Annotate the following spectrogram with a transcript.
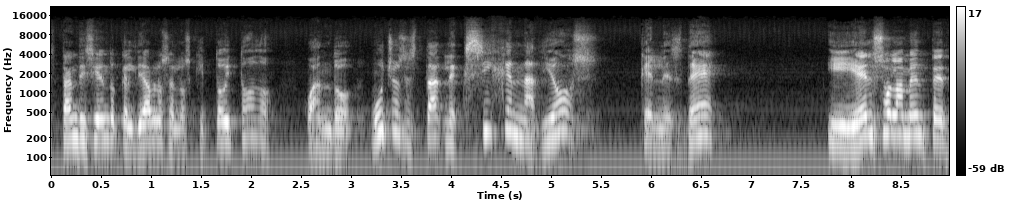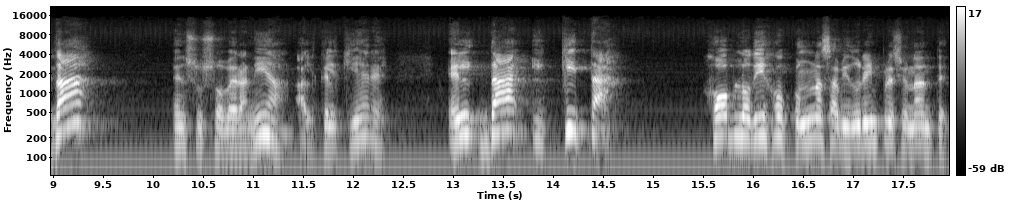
están diciendo que el diablo se los quitó y todo, cuando muchos le exigen a Dios que les dé. Y Él solamente da en su soberanía al que Él quiere. Él da y quita. Job lo dijo con una sabiduría impresionante.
